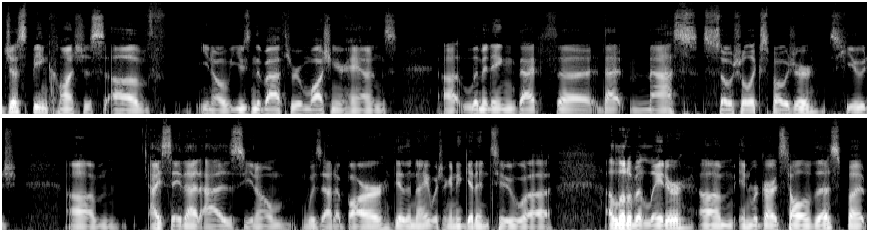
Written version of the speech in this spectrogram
just being conscious of you know using the bathroom, washing your hands, uh, limiting that uh, that mass social exposure is huge. Um, I say that as you know was at a bar the other night, which I'm going to get into uh, a little bit later um, in regards to all of this, but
